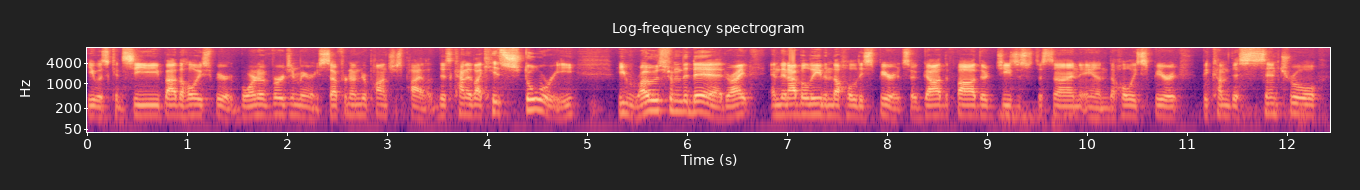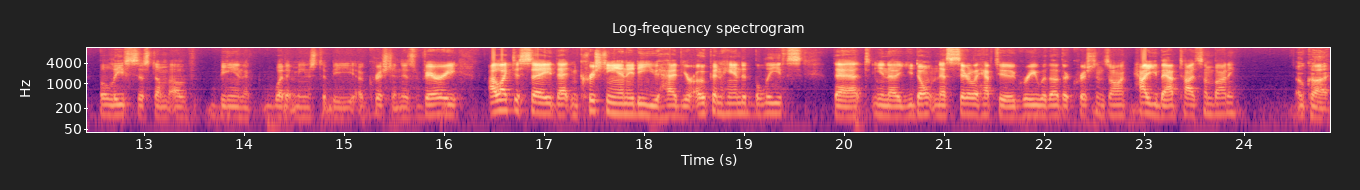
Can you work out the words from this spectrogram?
he was conceived by the Holy Spirit, born of Virgin Mary, suffered under Pontius Pilate. This kind of like his story. He rose from the dead, right? And then I believe in the Holy Spirit. So God the Father, Jesus the Son, and the Holy Spirit become this central belief system of being a, what it means to be a Christian. It's very. I like to say that in Christianity you have your open-handed beliefs that you know you don't necessarily have to agree with other Christians on how you baptize somebody Okay.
